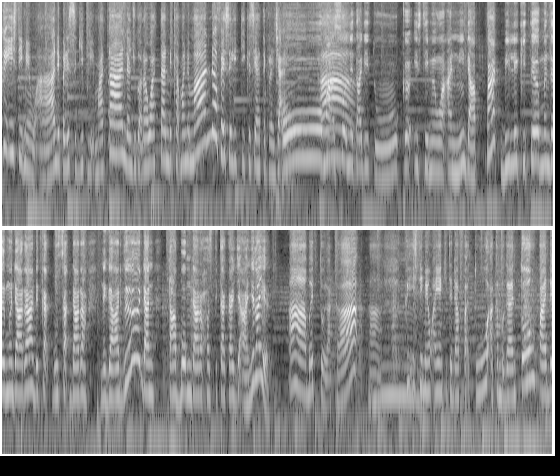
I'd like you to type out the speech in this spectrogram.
Keistimewaan daripada segi perkhidmatan dan juga rawatan dekat mana-mana fasiliti kesihatan kerajaan. Oh, Ha. maksudnya tadi tu keistimewaan ni dapat bila kita menderma darah dekat pusat darah negara dan tabung darah hospital kerajaan je lah ya? Ah betul lah kak. Ha, keistimewaan yang kita dapat tu akan bergantung pada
